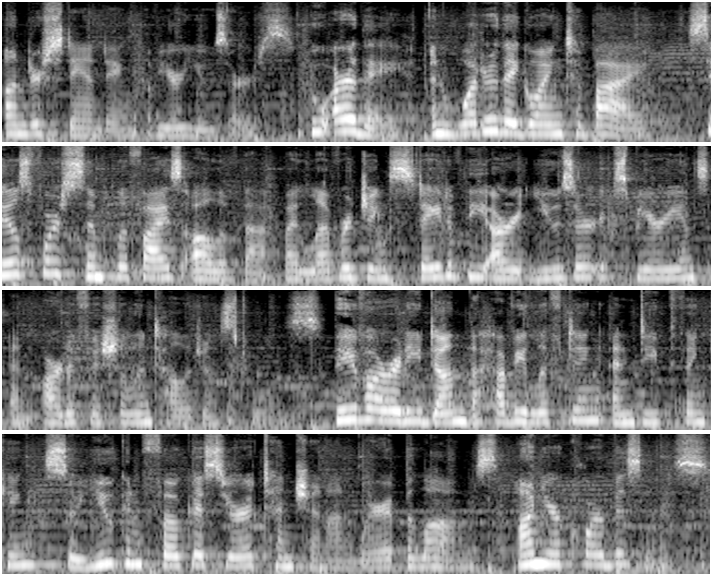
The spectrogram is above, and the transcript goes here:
understanding of your users. Who are they, and what are they going to buy? Salesforce simplifies all of that by leveraging state-of-the-art user experience and artificial intelligence tools. They've already done the heavy lifting and deep thinking, so you can focus your attention on where it belongs, on your core business.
